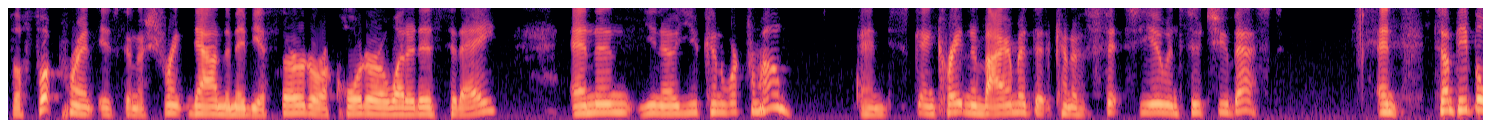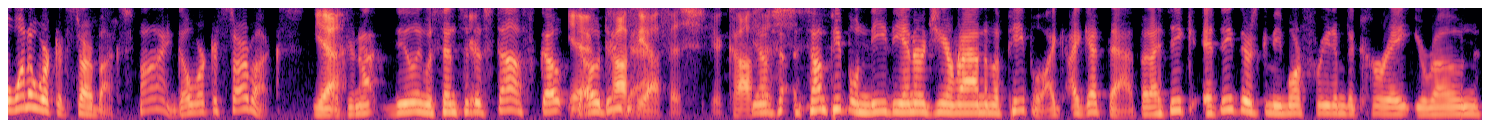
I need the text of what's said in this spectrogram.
the footprint is going to shrink down to maybe a third or a quarter of what it is today. And then, you know, you can work from home and, and create an environment that kind of fits you and suits you best. And some people want to work at Starbucks. Fine, go work at Starbucks. Yeah. If you're not dealing with sensitive your, stuff, go yeah, go do coffee that. office. Your coffee. You know, some people need the energy around them of people. I, I get that, but I think I think there's gonna be more freedom to create your own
